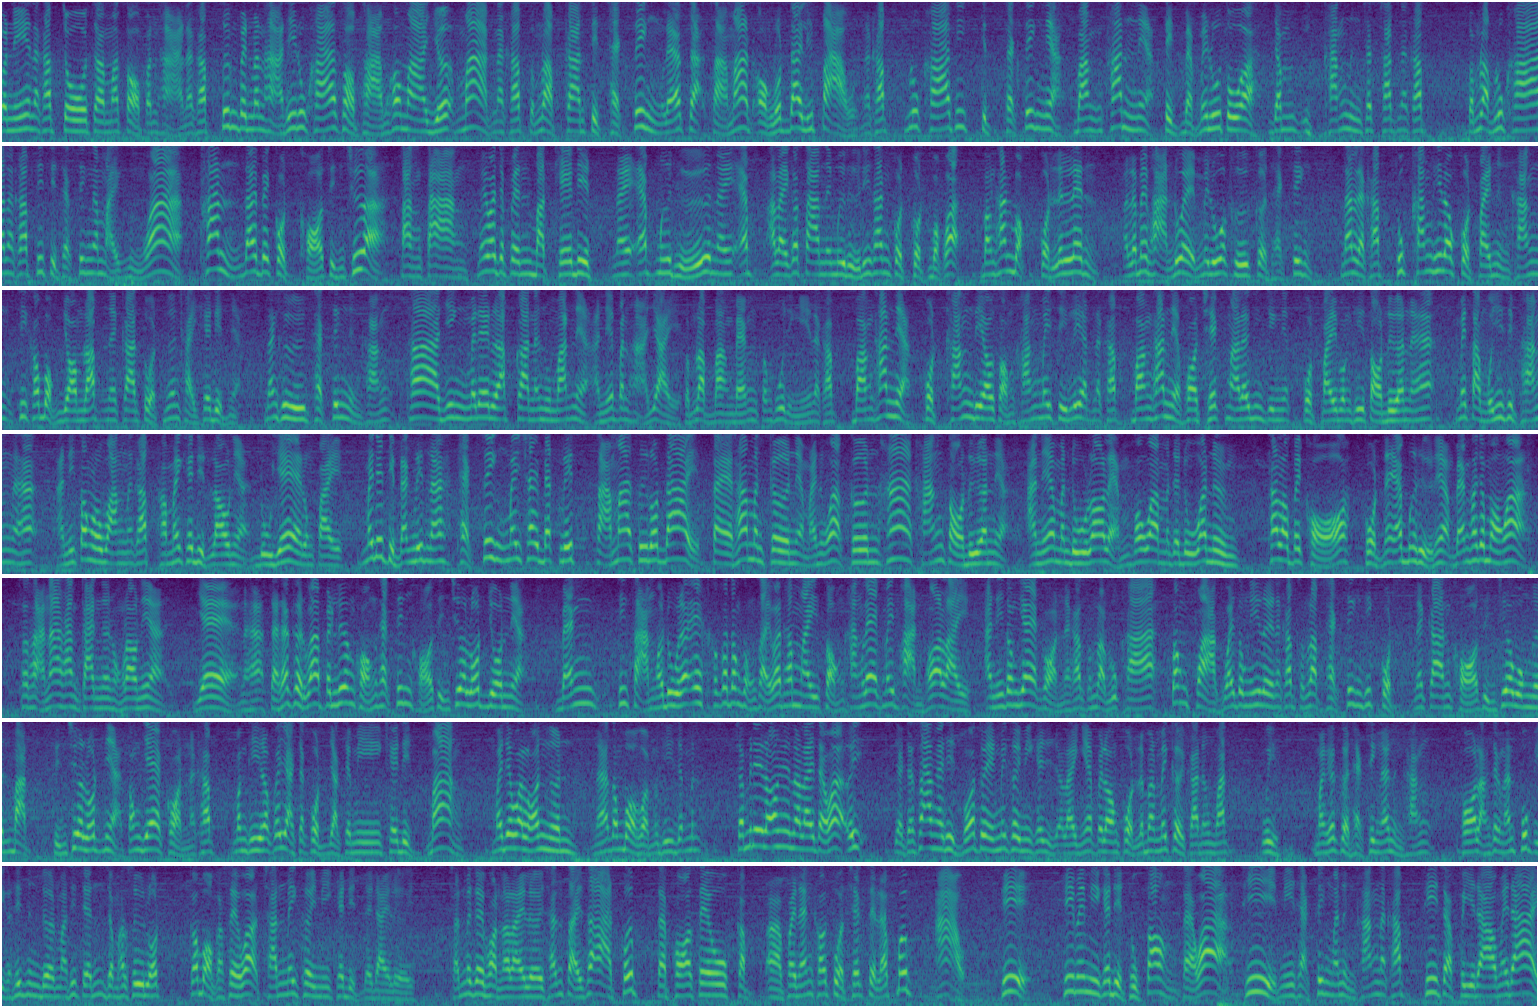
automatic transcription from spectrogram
วันนี้นะครับโจจะมาตอบปัญหานะครับ ซึ่งเป็นปัญหาที่ลูกค้าสอบถามเข้ามาเยอะมากนะครับสำหรับการติดแท็กซิ่ง แล้วจะสามารถออกรถได้หรือเปล่านะครับลูกค้าที่ติดแท็กซิ่งเนี่ยบางท่านเนี่ยติดแบบไม่รู้ตัวย้ำอีกครั้งหนึ่งชัดๆนะครับสำหรับลูกค้านะครับที่ติดแท็กซิ่งนั่นหมายถึงว่า ท่านได้ไปกดขอสินเชื่อต่างๆ ไม่ว่าจะเป็นบัตรเครดิต ในแอปมือถือในแอป อะไรก็ตามในมือถือที่ท่านกดกดบอกว่า บางท่านบอกกดเล่นๆแล้วไม่ผ่านด้วย ไม่รู้ว่าคือเกิดแท็กซิ่ง นั่นแหละครับทุกครั้งที่เรากดไปหนึ่งครั้งที่เขาบอกยอมรับในการตรวจเงื่อนไขเครดิตเนี่ย นั่นคือแท็กซิ่งหนึ่งครั้ง ถ้ายิ่งไม่ได้รับการอนุมัติเนี่ยอันนี้ปัญหาใหญ่สำหรับบางแบงก์ต้องพูดอย่างนี้นะครับบางท่านเนี่ยกดครั้งเดียว 2 ครั้งไม่ซีเรียสนะครับบางท่านเนี่ยพอเช็คมาแล้วจริงๆเนี่ยกดไปบางทีต่อเดือนนะฮะไม่ต่ำกว่า 20 ครั้งนะฮะอันนี้ต้องระวังนะครับทำให้เครดิตเราเนี่ยดูแย่ลงไป ไม่ได้ติดแบ็กลิสต์นะแท็กซิ่งไม่ใช่แบ็กลิสต์สามารถซื้อรถได้ แต่ถ้ามันเกินเนี่ยหมายถึงว่าเกิน 5 ครั้งต่อเดือนเนี่ยอันนี้มันดูล่อแหลม เพราะว่ามันจะดูว่าหนึ่งถ้าเราไปขอกดในแอปมือถือเนี่ยแบงค์เขาจะมองว่าสถานะทางการเงินของเราเนี่ย แย่นะฮะแต่ถ้าเกิดว่าเป็นเรื่องของแท็กซิ่งขอสินเชื่อรถยนต์เนี่ยแบงค์ที่ 3 เขาดูแล้ว เอ๊ะเขาก็ต้องสงสัยว่าทำไม 2 ครั้งแรกไม่ผ่านเพราะอะไร อันนี้ต้องแยกก่อนนะครับสำหรับลูกค้าต้องฝากไว้ตรงนี้เลยนะครับสำหรับแท็กซิ่งที่กดในการขอสินเชื่อวงเงินบัตร สินเชื่อรถเนี่ยต้องแยกก่อนนะครับบางทีเราก็อยากจะกดอยากจะมีเครดิตบ้าง ไม่ได้ว่าร้อนเงินนะต้องบอกก่อนบางทีจะมันจะไม่ได้ร้อนเงินอะไรแต่ว่าเอ้ยอยากจะสร้างเครดิตเพราะว่าตัวเองไม่เคยมีเครดิตอะไรเงี้ยไปลองกดแล้วมันไม่เกิดการอนุมัติอุ้ยมันก็เกิดแท็กซิ่งแล้วหนึ่งครั้ง พอหลังจากนั้นปุ๊บอีกอาทิตย์หนึ่งเดินมาที่เต็นท์จะมาซื้อรถ ก็บอกกับเซลว่าฉันไม่เคยมีเครดิตใด ๆ เลย ฉันไม่เคยผ่อนอะไรเลย ฉันใสสะอาดปุ๊บแต่พอเซลกับไฟแนนซ์เขาตรวจเช็คเสร็จแล้วปุ๊บอ้าวพี่พี่ไม่มีเครดิตถูกต้อง แต่ว่าพี่มีแท็กซิ่งมาหนึ่งครั้งนะครับพี่จะฟรีดาวไม่ได้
